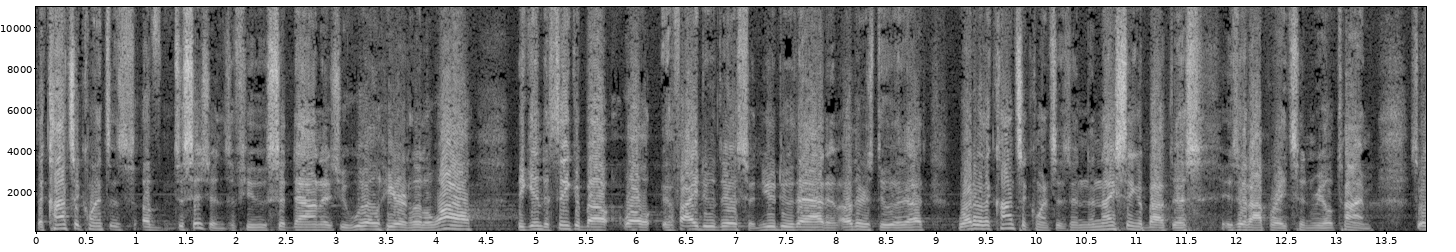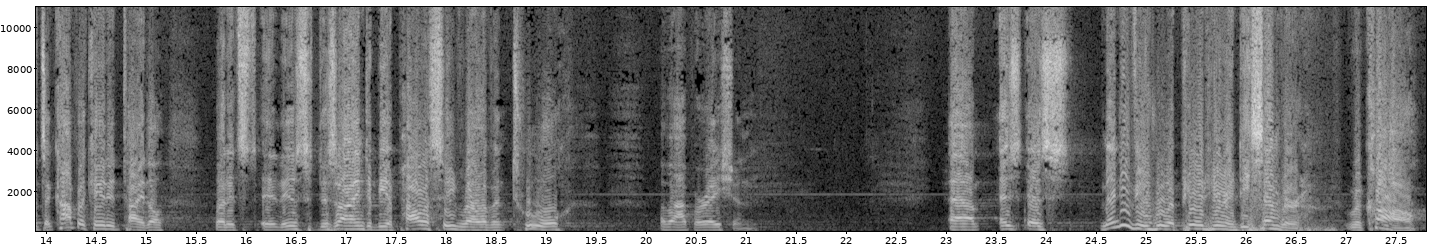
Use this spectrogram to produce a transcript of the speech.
the consequences of decisions. If you sit down, as you will here in a little while, begin to think about, well, if I do this and you do that and others do that, what are the consequences? And the nice thing about this is it operates in real time. So it's a complicated title, but it's, it is designed to be a policy relevant tool of operation. Um, as, as many of you who appeared here in December recall,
